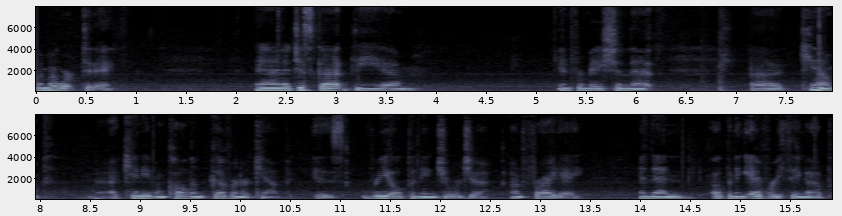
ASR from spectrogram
I'm at work today. And I just got the um, information that uh, Kemp, I can't even call him Governor Kemp, is reopening Georgia on Friday and then opening everything up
